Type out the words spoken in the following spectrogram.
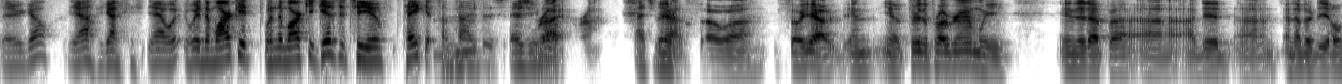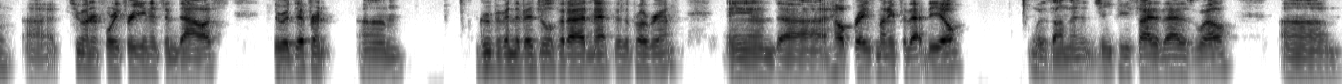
There you go. Yeah, you got. Yeah, when the market when the market gives it to you, take it. Mhm. Sometimes, as as you know, right, right. That's very. yeah so uh so yeah and you know through the program we ended up uh, uh i did um, another deal uh 243 units in dallas through a different um group of individuals that i had met through the program and uh helped raise money for that deal was on the gp side of that as well um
